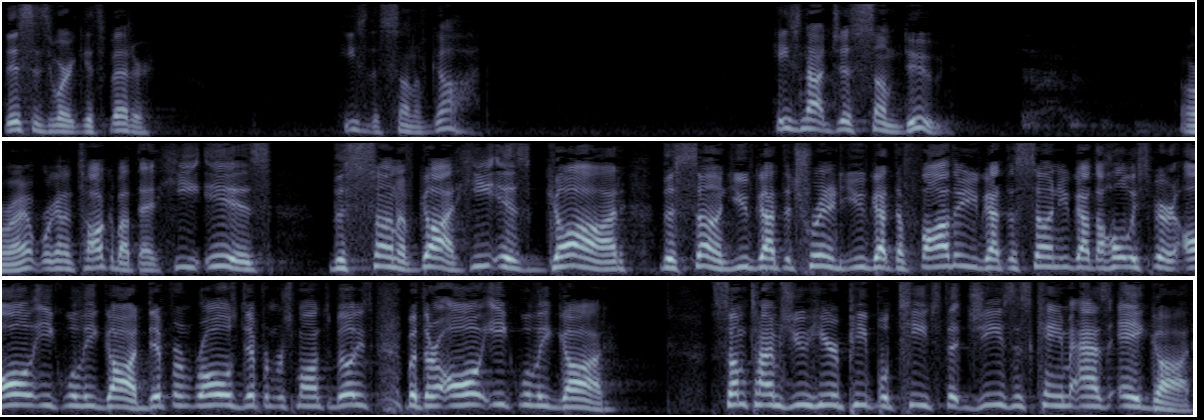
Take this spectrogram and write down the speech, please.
This is where it gets better. He's the Son of God. He's not just some dude. All right, we're going to talk about that. He is the Son of God. He is God the Son. You've got the Trinity. You've got the Father. You've got the Son. You've got the Holy Spirit. All equally God. Different roles, different responsibilities, but they're all equally God. Sometimes you hear people teach that Jesus came as a God.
